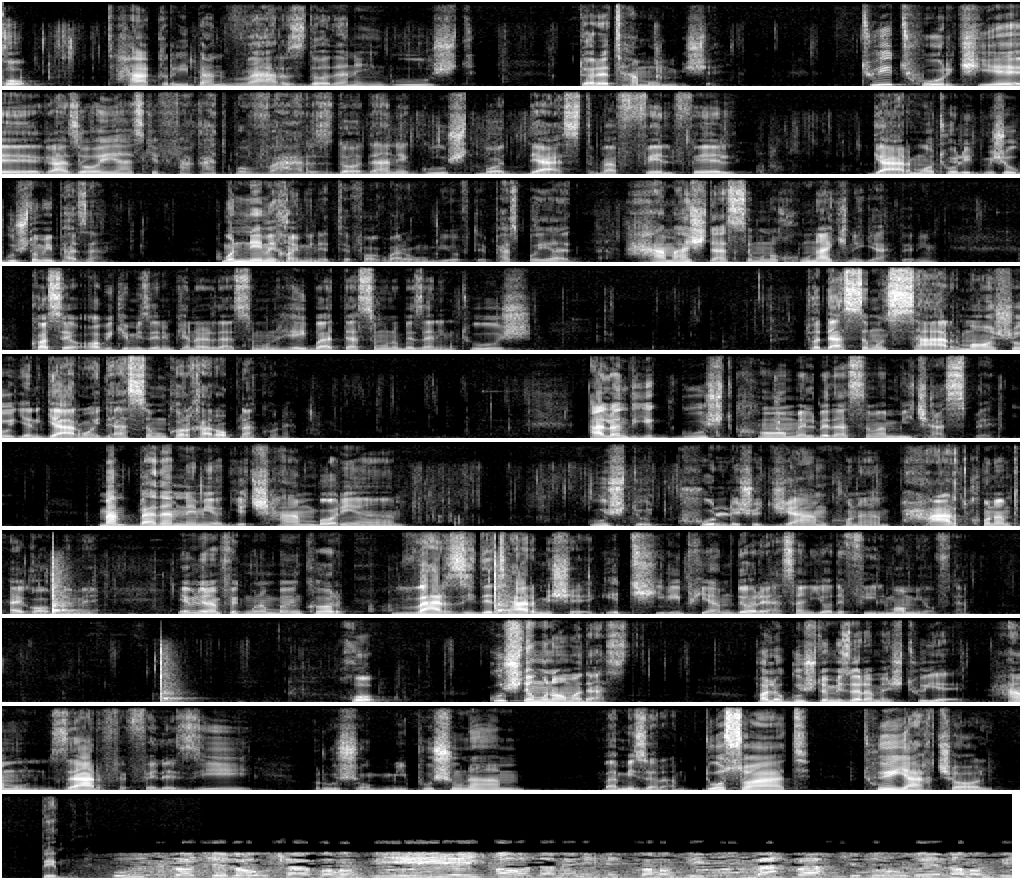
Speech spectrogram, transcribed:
خب تقریبا ورز دادن این گوشت داره تموم میشه. توی ترکیه غذاهایی هست که فقط با ورز دادن گوشت با دست و فلفل گرما تولید میشه و گوشت رو میپزن. ما نمی‌خوایم این اتفاق برامون بیفته. پس باید همش دستمون رو خونک نگه داریم. کاسه آبی که می‌ذاریم کنار دستمون هی باید دستمون رو بزنیم توش تا دستمون سرماشو یعنی گرمای دستمون کار خراب نکنه. الان دیگه گوشت کامل به دست من میچسبه. من بدم نمیاد یه چند باری هم. گوشت و کلش رو جمع کنم پرت کنم تای قابلمه. نمی‌دونم فکر می‌کنم با این کار ورزیده تر میشه. یه تریپی هم داره اصلا یاد فیلم ها میفتم خب گوشتمون آماده است. حالا گوشت رو میذارمش توی همون ظرف فلزی. روشو میپوشونم و می‌ذارم دو ساعت توی یخچال بمونه. اوستا چلو کبابی ای آدم حسابی به به چه دوغ نابی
